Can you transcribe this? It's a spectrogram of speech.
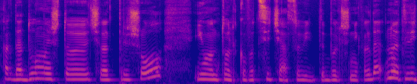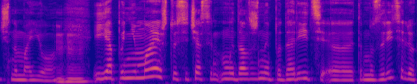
когда думаешь, что человек пришел, и он только вот сейчас увидит и больше никогда, ну это лично мое. Uh-huh. И я понимаю, что сейчас мы должны подарить э, этому зрителю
